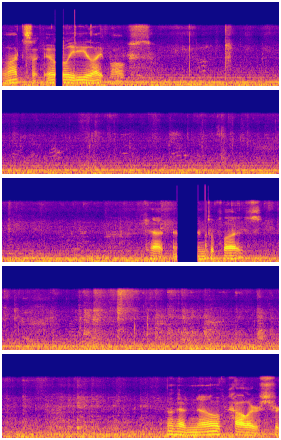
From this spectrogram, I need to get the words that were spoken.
Lots of LED light bulbs. Cat and supplies. Don't have no collars for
